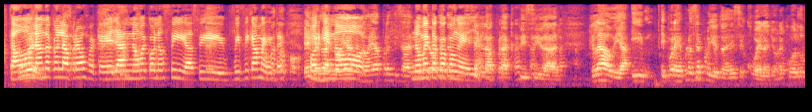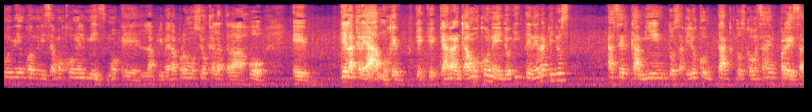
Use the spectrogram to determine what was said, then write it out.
Estábamos Bueno. hablando con la profe, que ella no me conocía así físicamente, No me tocó. Es que porque no, no, hay, no hay aprendizaje. no me tocó con ella. En la practicidad. Claudia, y, y por ejemplo ese proyecto de esa escuela, yo recuerdo muy bien cuando iniciamos con el mismo, eh, la primera promoción que la trabajó, eh, que la creamos, que, que- que- que arrancamos con ellos y tener aquellos acercamientos, aquellos contactos con esas empresas,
